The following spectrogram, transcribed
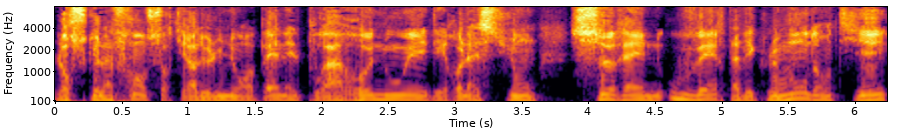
Lorsque la France sortira de l'Union européenne, elle pourra renouer des relations sereines, ouvertes avec le monde entier,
